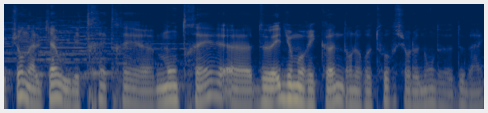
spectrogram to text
Et puis on a le cas où il est très très euh, montré euh, de Ennio Morricone dans le retour sur le nom de, de Bach.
